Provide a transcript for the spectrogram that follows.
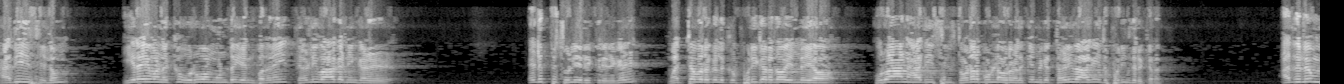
ஹதீஸிலும் இறைவனுக்கு உருவம் உண்டு என்பதனை தெளிவாக நீங்கள் எடுத்து சொல்லியிருக்கிறீர்கள். மற்றவர்களுக்கு புரிகிறதோ இல்லையோ குர்ஆன் ஹதீஸில் தொடர்பு உள்ளவர்களுக்கு மிக தெளிவாக இது புரிந்திருக்கிறது. அதிலும்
